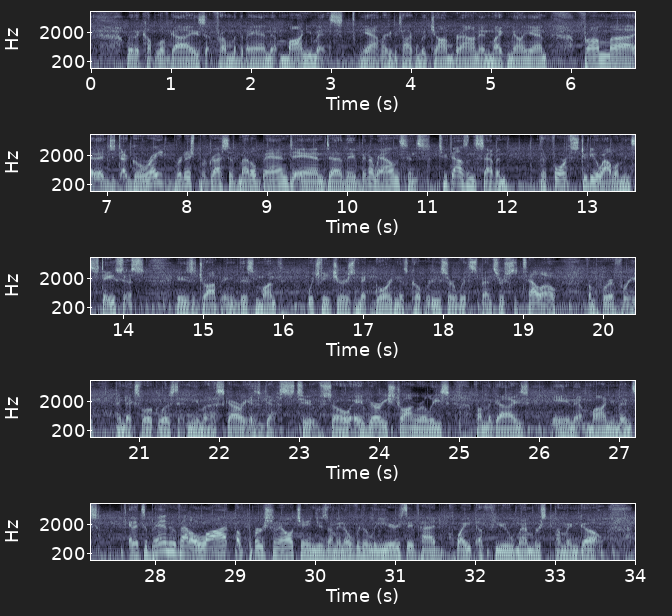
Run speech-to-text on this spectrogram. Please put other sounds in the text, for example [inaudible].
with a couple of guys from the band Monuments. Yeah, we're going to be talking with John Browne and Mike Malyan from uh, just a great British progressive metal band. And uh, they've been around since 2007. Their fourth studio album, In Stasis, is dropping this month, which features Mick Gordon as co producer with Spencer Sotelo from Periphery and ex vocalist Nima Ascari as guests, too. So, a very strong release from the guys in Monuments. And it's a band who've had a lot of personnel changes. I mean, over the years, they've had quite a few members come and go,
